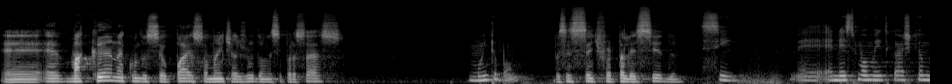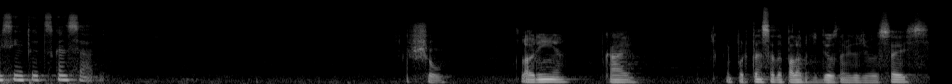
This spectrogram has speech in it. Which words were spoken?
É, é bacana quando seu pai e sua mãe te ajudam nesse processo? Muito bom. Você se sente fortalecido? Sim. É, é nesse momento que eu acho que eu me sinto descansado. Show. Laurinha, Caio, a importância da palavra de Deus na vida de vocês,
